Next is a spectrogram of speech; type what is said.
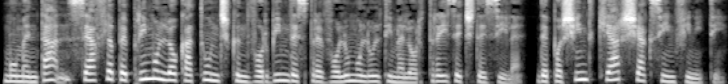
Momentan se află pe primul loc atunci când vorbim despre volumul ultimelor 30 de zile, depășind chiar și Axie Infinity.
